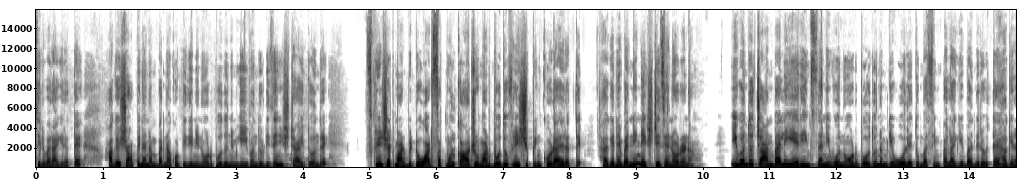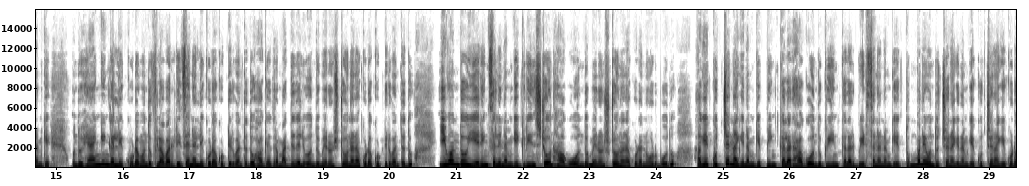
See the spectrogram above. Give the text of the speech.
ಸಿಲ್ವರ್ ಆಗಿರುತ್ತೆ. ಹಾಗೆ ಶಾಪಿನ ನಂಬರ್ನ ಕೊಟ್ಟಿದ್ದೀನಿ ನೋಡ್ಬೋದು. ನಿಮಗೆ ಈ ಒಂದು ಡಿಸೈನ್ ಇಷ್ಟ ಆಯಿತು ಅಂದರೆ ಸ್ಕ್ರೀನ್ಶಾಟ್ ಮಾಡಿಬಿಟ್ಟು ವಾಟ್ಸಪ್ ಮೂಲಕ ಆರ್ಡ್ರ್ ಮಾಡ್ಬೋದು. ಫ್ರೀ ಶಿಪ್ಪಿಂಗ್ ಕೂಡ ಇರುತ್ತೆ. ಹಾಗೆಯೇ ಬನ್ನಿ ನೆಕ್ಸ್ಟ್ ಡಿಸೈನ್ ನೋಡೋಣ. ಈ ಒಂದು ಚಾಂದ್ಬಾಲಿ ಇಯರಿಂಗ್ಸ್ನ ನೀವು ನೋಡ್ಬೋದು. ನಮಗೆ ಓಲೆ ತುಂಬ ಸಿಂಪಲ್ ಆಗಿ ಬಂದಿರುತ್ತೆ. ಹಾಗೆ ನಮಗೆ ಒಂದು ಹ್ಯಾಂಗಿಂಗ್ ಅಲ್ಲಿ ಕೂಡ ಒಂದು ಫ್ಲವರ್ ಡಿಸೈನ್ ಅಲ್ಲಿ ಕೂಡ ಕೊಟ್ಟಿರುವಂಥದ್ದು. ಹಾಗೆ ಅದರ ಮಧ್ಯದಲ್ಲಿ ಒಂದು ಮೆರೂನ್ ಸ್ಟೋನನ್ನು ಕೂಡ ಕೊಟ್ಟಿರುವಂಥದ್ದು. ಈ ಒಂದು ಇಯರಿಂಗ್ಸಲ್ಲಿ ನಮಗೆ ಗ್ರೀನ್ ಸ್ಟೋನ್ ಹಾಗೂ ಒಂದು ಮೆರೂನ್ ಸ್ಟೋನನ್ನು ಕೂಡ ನೋಡ್ಬೋದು. ಹಾಗೆ ಕುಚ್ಚನಾಗಿ ನಮಗೆ ಪಿಂಕ್ ಕಲರ್ ಹಾಗೂ ಒಂದು ಗ್ರೀನ್ ಕಲರ್ ಬೀಡ್ಸನ್ನು ನಮಗೆ ತುಂಬಾ ಒಂದು ಚೆನ್ನಾಗಿ ನಮಗೆ ಕುಚ್ಚನಾಗಿ ಕೂಡ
